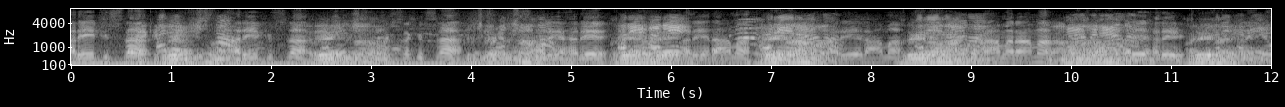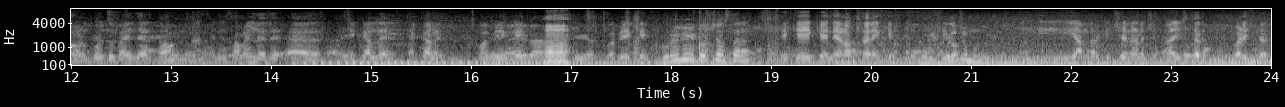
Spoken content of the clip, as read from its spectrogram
హరే కృష్ణ. హరే కృష్ణ. హరే కృష్ణ. హరే కృష్ణ. హరే హరే హరే. హరే. హరే. రామ. హరే రామ. హరే రామ. హరే రామ. హరే హరే. హరే హరే. మనం ఏమనుకోవద్దు బయలుదేరుతాం. సమయం లేదు? ఎక్కాలి ఎక్కాలి. గోపి ఎక్కి. ఆ, గోపి ఎక్కి. గురుజీ ఇటు వచ్చేస్తారా? ఎక్కి ఎక్కి. నేను వస్తాను ఎక్కి. ఈ- అందరికి ఇచ్చాను ఇస్తాడు. వాడు ఇస్తాడు.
